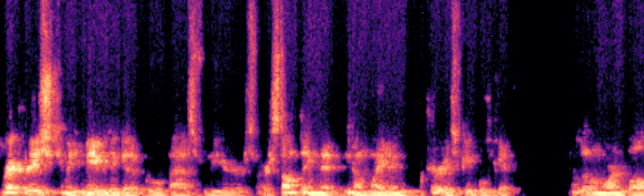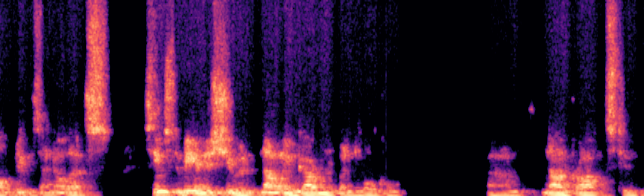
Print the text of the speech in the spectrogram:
recreation committee, maybe they get a pool pass for the years or something that, you know, might encourage people to get a little more involved because I know that's seems to be an issue not only in government, but in local um, nonprofits too.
